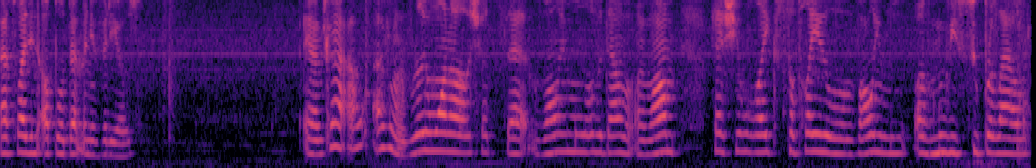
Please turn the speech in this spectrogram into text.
That's why I didn't upload that many videos. And I'm just gonna, I, I really want to shut that volume a little bit down, but my mom, yeah, she likes to play the volume of movies super loud.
